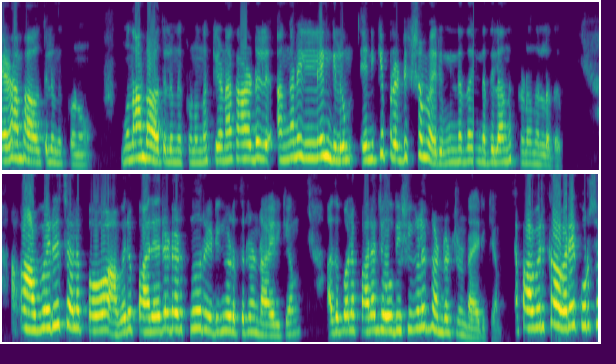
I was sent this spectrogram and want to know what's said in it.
ഏഴാം ഭാവത്തിൽ നിൽക്കണു മൂന്നാം ഭാവത്തിൽ നിൽക്കണു എന്നൊക്കെയാണ് ആ കാർഡിൽ അങ്ങനെ ഇല്ലെങ്കിലും എനിക്ക് പ്രഡിക്ഷൻ വരും ഇന്നത് ഇന്നതിലാ നിൽക്കണെന്നുള്ളത് അപ്പൊ അവർ ചിലപ്പോ അവർ പലരുടെ അടുത്ത് റീഡിങ് എടുത്തിട്ടുണ്ടായിരിക്കും. അതുപോലെ പല ജ്യോതിഷികളും കണ്ടിട്ടുണ്ടായിരിക്കും. അപ്പൊ അവർക്ക് അവരെ കുറിച്ച്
